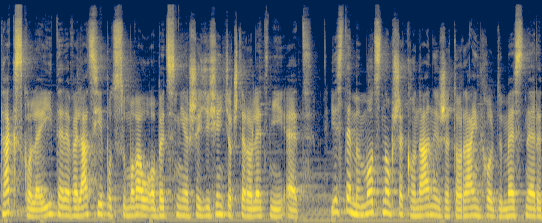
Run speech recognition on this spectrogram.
Tak z kolei te rewelacje podsumował obecnie 64-letni Ed. Jestem mocno przekonany, że to Reinhold Messner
